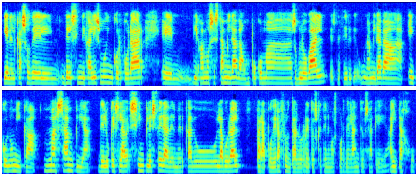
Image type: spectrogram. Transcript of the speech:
y en el caso del, sindicalismo incorporar, digamos, esta mirada un poco más global, es decir, una mirada económica más amplia de lo que es la simple esfera del mercado laboral para poder afrontar los retos que tenemos por delante. O sea que hay tajo.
